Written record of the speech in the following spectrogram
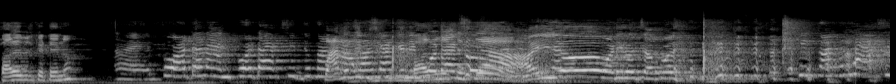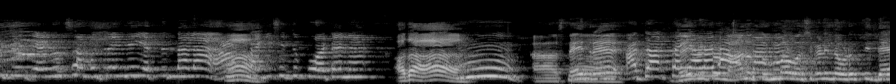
ಪಾರ್ಲೆ ಬಿಸ್ಕೆಟ್ ಏನು? ಹಾಕ್ಸಿದ್ದು ಅಯ್ಯೋ ಹೊಡಿರೋ ಚಪ್ಪಾಳೆ. ಚಿಕ್ಕಣ್ಣಲ್ಲಿ ಹಾಕ್ಸಿದ್ದು ಬೆಂಗಳೂರು ಸಮುದ್ರದಿಂದ ಎತ್ತದ್ನಲ್ಲ ಹಾ. ಹಾಕಿಸಿದ್ದು ಫೋಟೋನ ಅದಾ? ಆ, ಸ್ನೇಹಿತರೆ ದಯವಿಟ್ಟು ನಾನು ತುಂಬಾ ವರ್ಷಗಳಿಂದ ಹುಡುಕ್ತಿದ್ದೆ.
